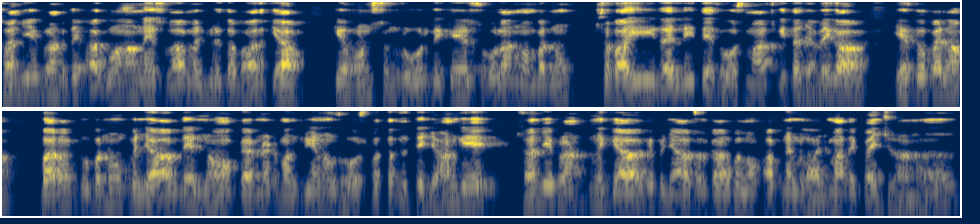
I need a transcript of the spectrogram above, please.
ਸਾਂਝੇ ਫਰੰਟ ਦੇ ਆਗੂਆਂ ਨੇ ਸਲਾਹ ਮਸ਼ਵਰੇ ਤੋਂ ਬਾਅਦ ਕਿਹਾ ਕਿ ਹੁਣ ਸੰਗਰੂਰ ਵਿਖੇ 16 ਨਵੰਬਰ ਨੂੰ ਸਬਾਈ ਰੈਲੀ ਤੇ ਰੋਸ ਮਾਰਚ ਕੀਤਾ ਜਾਵੇਗਾ। ਇਸ ਤੋਂ ਪਹਿਲਾਂ 12 ਅਕਤੂਬਰ ਨੂੰ ਪੰਜਾਬ ਦੇ 9 ਕੈਬਨਿਟ ਮੰਤਰੀਆਂ ਨੂੰ ਰੋਸ ਪੱਤਰ ਦਿੱਤੇ ਜਾਣਗੇ। ਸਾਂਝੇ ਫਰੰਟ ਨੇ ਕਿਹਾ ਕਿ ਪੰਜਾਬ ਸਰਕਾਰ ਵੱਲੋਂ ਆਪਣੇ ਮੁਲਾਜ਼ਮਾਂ ਤੇ ਪੈਨਸ਼ਨਰਾਂ ਨੂੰ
